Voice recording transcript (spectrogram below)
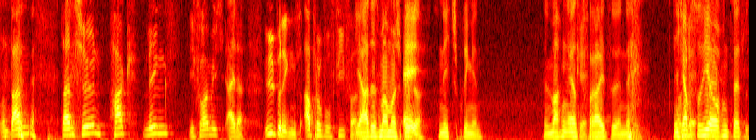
Und dann, dann schön Hack links. Ich freue mich, Alter. Übrigens, apropos FIFA. Ja, das machen wir später. Ey. Nicht springen. Wir machen erst Okay. frei zu Ende. Ich Okay. hab's hier auf dem Zettel.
